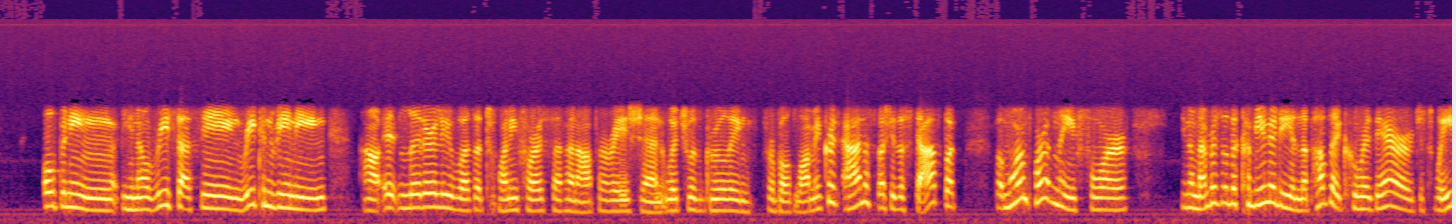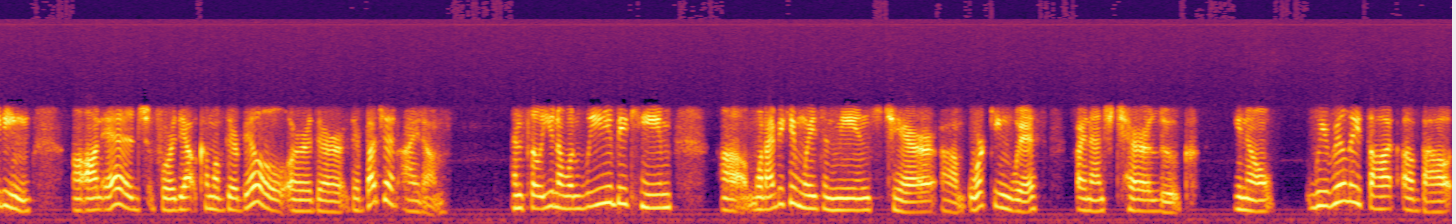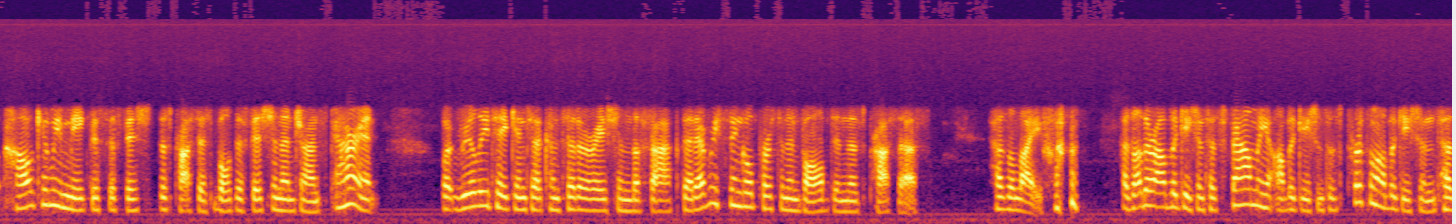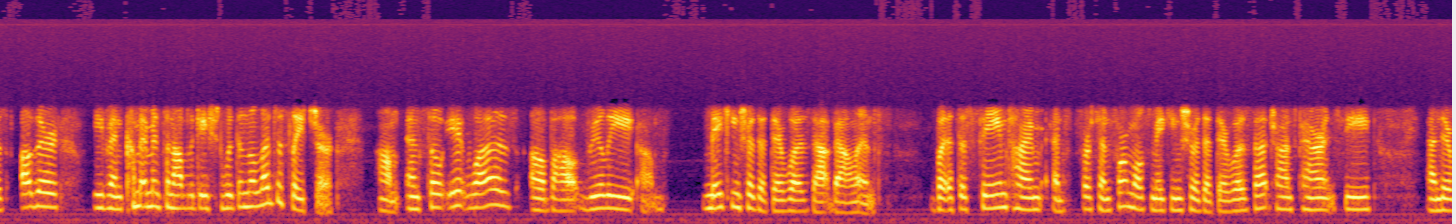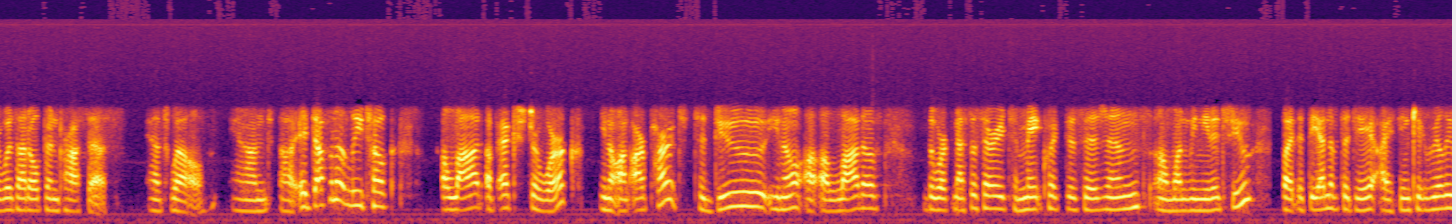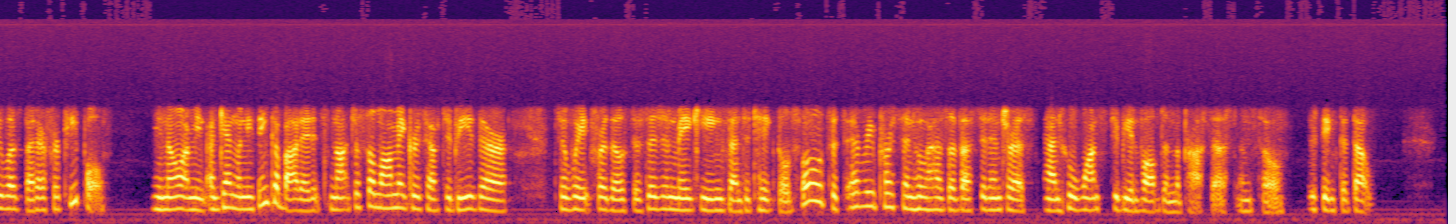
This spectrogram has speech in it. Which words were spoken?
opening, you know, recessing, reconvening. Uh, it literally was a 24/7 operation, which was grueling for both lawmakers and especially the staff, but but more importantly for you know, members of the community and the public who were there just waiting uh, on edge for the outcome of their bill or their, their budget item. And so, you know, when we became, um, when I became Ways and Means Chair, um, working with Finance Chair Luke, you know, we really thought about how can we make this effic- this process both efficient and transparent, but really take into consideration the fact that every single person involved in this process has a life. has other obligations, has family obligations, has personal obligations, has other even commitments and obligations within the legislature. Um, and so it was about really um, making sure that there was that balance, but at the same time, and first and foremost, making sure that there was that transparency and there was that open process as well. And uh, it definitely took a lot of extra work, you know, on our part to do, you know, a, a lot of the work necessary to make quick decisions um, when we needed to. But at the end of the day, I think it really was better for people. You know, I mean, again, when you think about it, it's not just the lawmakers who have to be there to wait for those decision makings and to take those votes. It's every person who has a vested interest and who wants to be involved in the process. And so I think that that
